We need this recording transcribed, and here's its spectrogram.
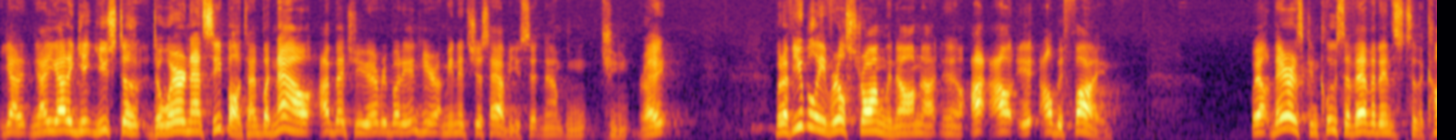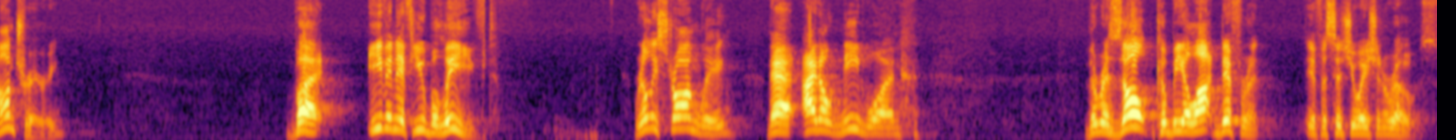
You got now you got to get used to, to wearing that seat all the time. But now I bet you everybody in here, I mean, it's just habit. You sit down, right? But if you believe real strongly, no, I'm not. You know, I, will I'll be fine. Well, there is conclusive evidence to the contrary. But even if you believed really strongly that I don't need one, the result could be a lot different if a situation arose.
